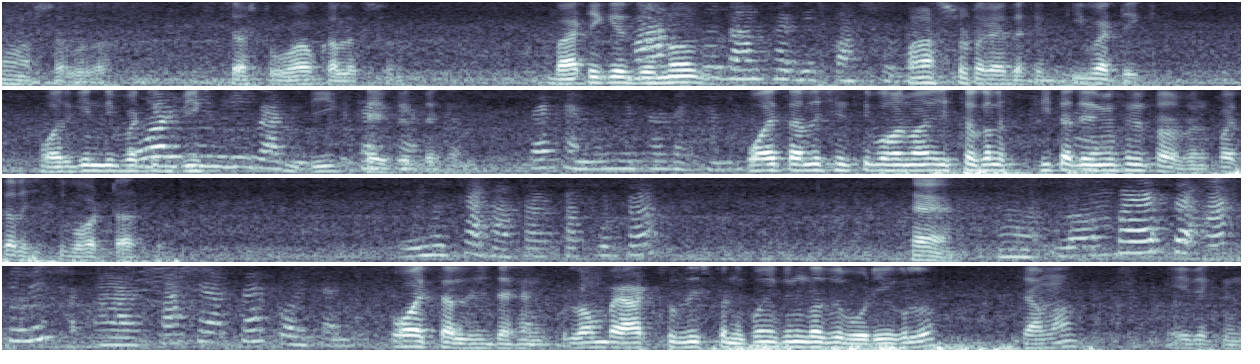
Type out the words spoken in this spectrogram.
মাশাআল্লাহ জাস্ট ওয়াও কালেকশন বাটিকের জন্য দাম থাকবে পাঁচশো পাঁচশো টাকায় দেখেন কি batik? Organdy batik big big সাইজের দেখেন। দেখেন। এটা দেখেন। পঁয়তাল্লিশ ইঞ্চি বহর মানে ইচ্ছা করলে ফিতা দিয়ে মেপে নিতে পারবেন পঁয়তাল্লিশ ইঞ্চি বহরটা আছে। এই হচ্ছে হাতার কাপড়টা। হ্যাঁ। লম্বায় আছে আটচল্লিশ আর পাশে আছে পঁয়তাল্লিশ। পঁয়তাল্লিশ দেখেন লম্বায় আটচল্লিশ মানে পনেরো তিন গজে বডি এগুলো? জামা এই দেখেন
